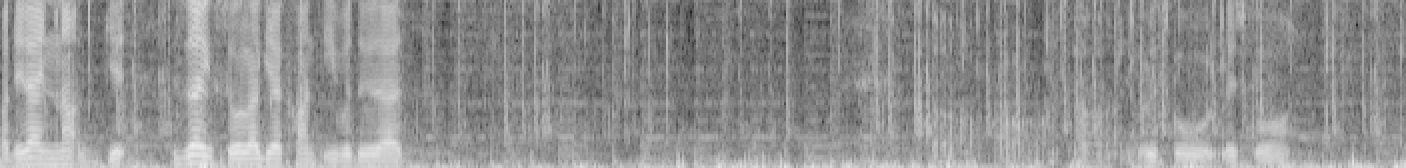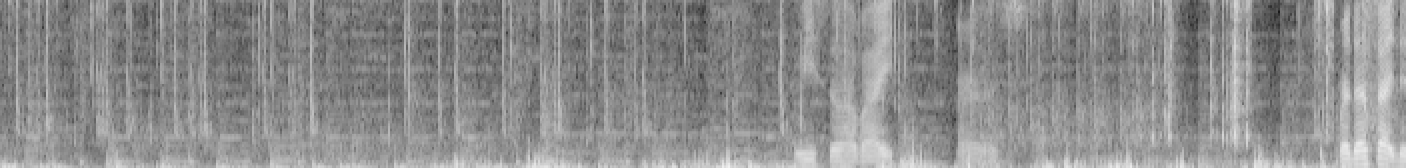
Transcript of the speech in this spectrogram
Oh, did I not get? It's like so laggy I can't even do that. Uh, uh, let's go. Let's go. We still have eight. Alright, Bro, that's like the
